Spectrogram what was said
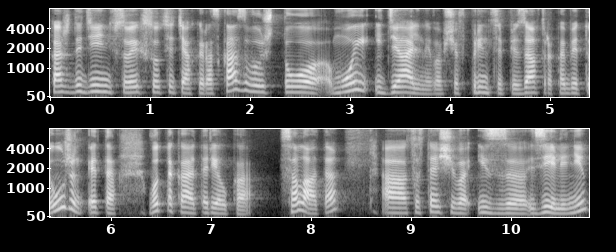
каждый день в своих соцсетях и рассказываю, что мой идеальный вообще, в принципе, завтрак, обед и ужин – это вот такая тарелка салата, а, состоящего из э, зелени.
